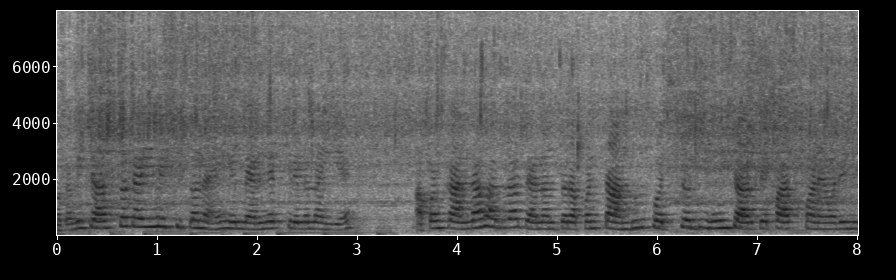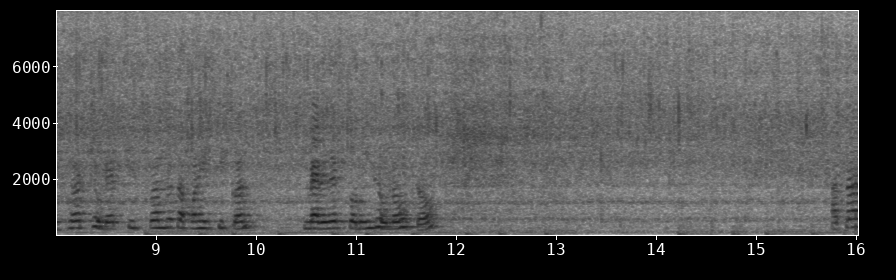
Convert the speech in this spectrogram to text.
बघा मी जास्त काही हे चिकन आहे हे मॅरिनेट केलेलं नाही आहे आपण कांदा भाजला त्यानंतर आपण तांदूळ स्वच्छ धुवून चार ते पाच पाण्यामध्ये निथळत ठेवले तिथपर्यंतच आपण हे चिकन मॅरिनेट करून ठेवलं होतं. आता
